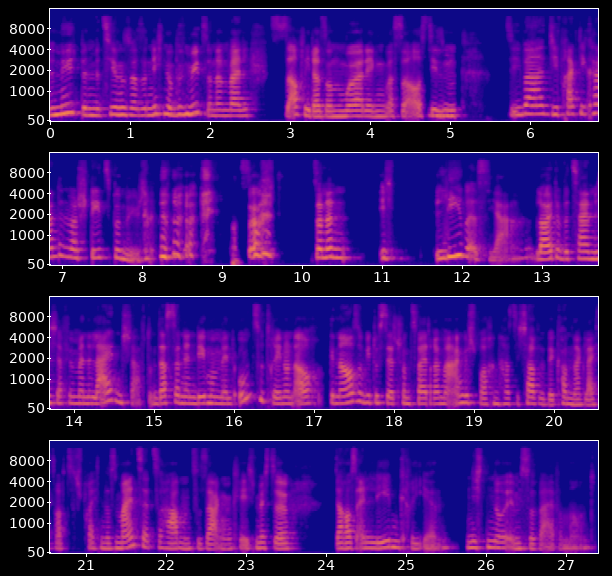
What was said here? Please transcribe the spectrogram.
bemüht bin, beziehungsweise nicht nur bemüht, sondern weil es ist auch wieder so ein Wording, was so aus diesem, mhm. sie war, die Praktikantin war stets bemüht. so, sondern ich liebe es ja. Leute bezahlen mich ja für meine Leidenschaft und das dann in dem Moment umzudrehen und auch genauso wie du es jetzt schon zwei, dreimal angesprochen hast, ich hoffe, wir kommen da gleich drauf zu sprechen, das Mindset zu haben und zu sagen, okay, ich möchte daraus ein Leben kreieren, nicht nur im Survival Mode,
